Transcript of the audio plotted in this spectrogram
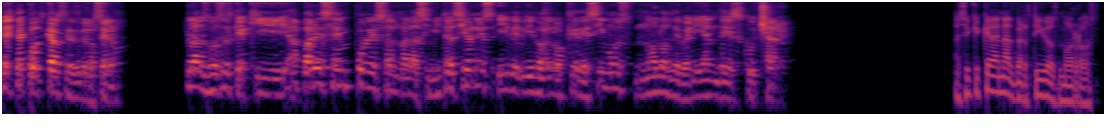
Este podcast es grosero. Las voces que aquí aparecen pues son malas imitaciones y debido a lo que decimos no lo deberían de escuchar. Así que quedan advertidos, morros.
